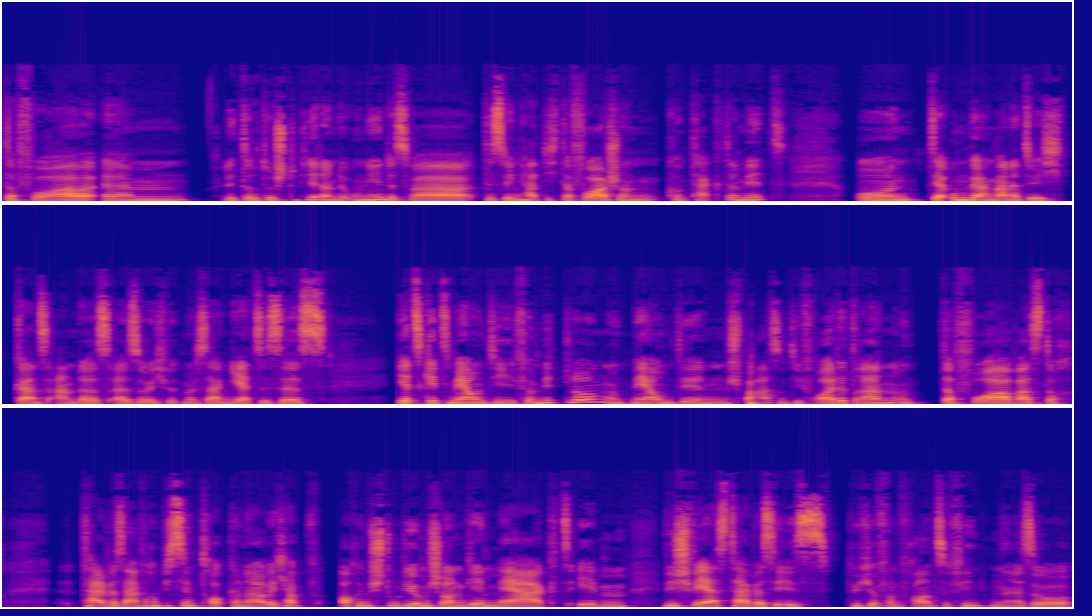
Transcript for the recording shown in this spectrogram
davor ähm, Literatur studiert an der Uni. Das war, deswegen hatte ich davor schon Kontakt damit. Und der Umgang war natürlich ganz anders. Also ich würde mal sagen, jetzt ist es Jetzt geht's mehr um die Vermittlung und mehr um den Spaß und die Freude dran. Und davor war es doch teilweise einfach ein bisschen trockener. Aber ich habe auch im Studium schon gemerkt, eben, wie schwer es teilweise ist, Bücher von Frauen zu finden. Also,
